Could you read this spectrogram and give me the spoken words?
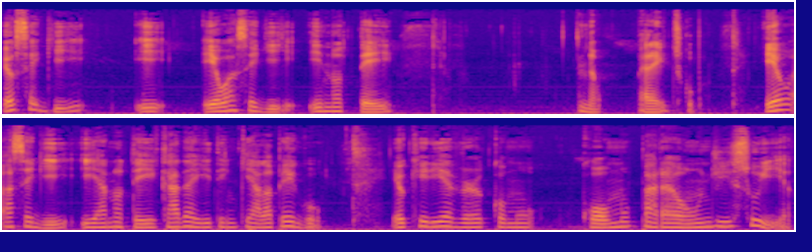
Eu segui e eu a segui e notei. Não, Peraí, desculpa. Eu a segui e anotei cada item que ela pegou. Eu queria ver como, como para onde isso ia.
